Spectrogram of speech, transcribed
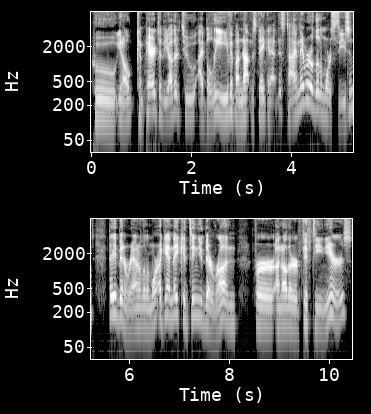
who you know compared to the other two, I believe, if I'm not mistaken, at this time they were a little more seasoned. They had been around a little more. Again, they continued their run for another 15 years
